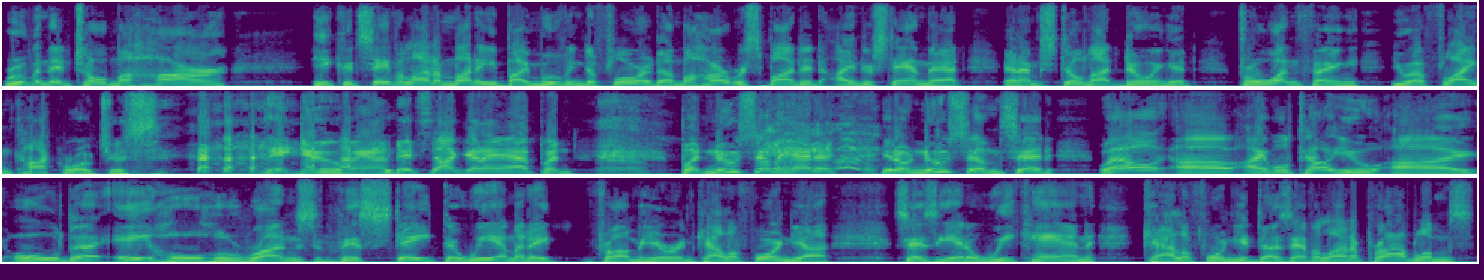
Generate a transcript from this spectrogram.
Rubin then told Maher he could save a lot of money by moving to Florida. Maher responded, I understand that, and I'm still not doing it. For one thing, you have flying cockroaches. They do, man. it's not going to happen. But Newsom had a, you know, Newsom said, well, uh, I will tell you, uh, old uh, a hole who runs this state that we emanate from here in California says he had a weak hand. California does have a lot of problems.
